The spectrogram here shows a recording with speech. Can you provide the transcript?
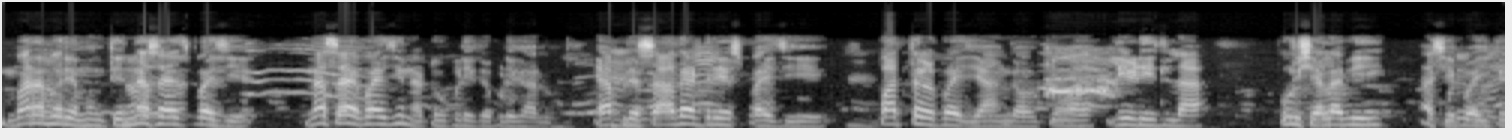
बरोबर आहे. मग ते नसायच पाहिजे. नसाय पाहिजे ना टोकडे कपडे घालून. हे आपले साधा ड्रेस पाहिजे पातळ पाहिजे अंगावर किंवा लेडीजला पुरुषाला बी असे पाहिजे.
